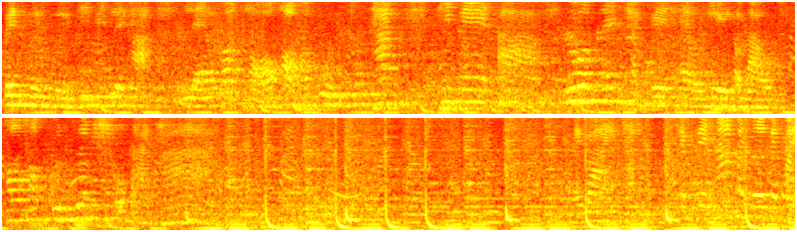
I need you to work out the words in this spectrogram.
เป็นหมื่นหมื่นชีวิตเลยค่ะ แล้วก็ขอขอบพระคุณทุกท่านที่เมตตา ร่วมเล่นแคมเปญ LK กับเรา ขอขอบคุณเพื่อนให้โอกาสค่ะบ๊ายบายค่ะ แคมเปญหน้ามาเจอกันใหม่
